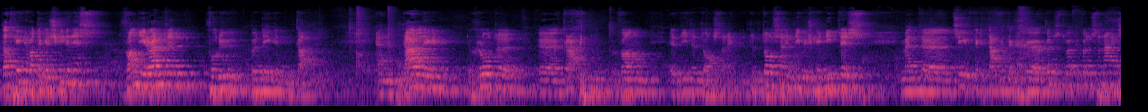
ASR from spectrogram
datgene wat de geschiedenis van die ruimte voor u betekenen kan. En daar liggen de grote uh, krachten van die tentoonstelling tentoonstelling die misschien niet is met uh, 70, 80 uh, kunst, kunstenaars.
